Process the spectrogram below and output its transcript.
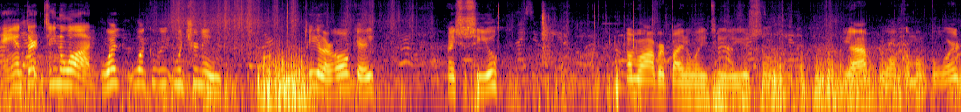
And 13 to 1. What? What? What's your name? Taylor. Okay. Nice to see you. I'm Robert, by the way, Taylor. You're so. Yeah. Welcome aboard.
